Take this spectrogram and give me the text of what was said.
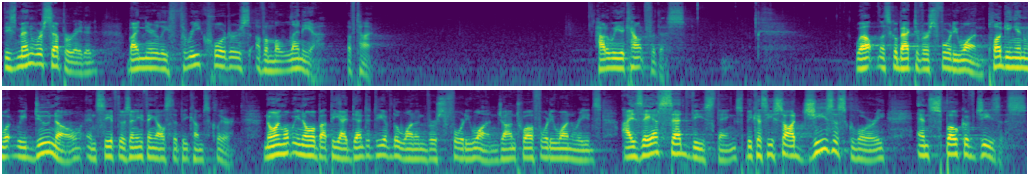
These men were separated by nearly three quarters of a millennia of time. How do we account for this? Well, let's go back to verse 41, plugging in what we do know and see if there's anything else that becomes clear. Knowing what we know about the identity of the one in verse 41, John 12 41 reads Isaiah said these things because he saw Jesus' glory and spoke of Jesus.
